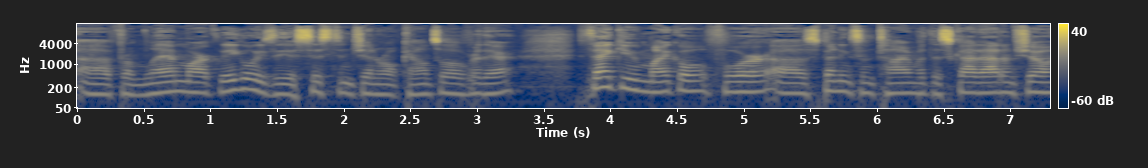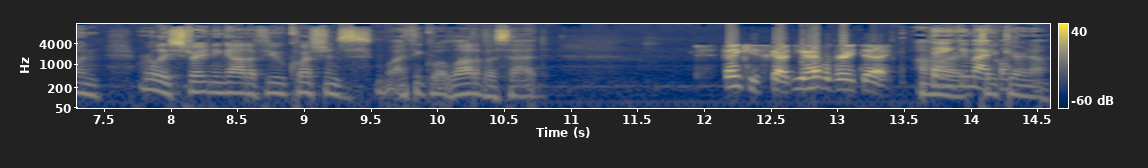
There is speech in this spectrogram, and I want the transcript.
uh, from Landmark Legal. He's the Assistant General Counsel over there. Thank you, Michael, for uh, spending some time with the Scott Adams Show and really straightening out a few questions I think a lot of us had. Thank you, Scott. You have a great day. All Thank right, you, Michael. Take care now.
